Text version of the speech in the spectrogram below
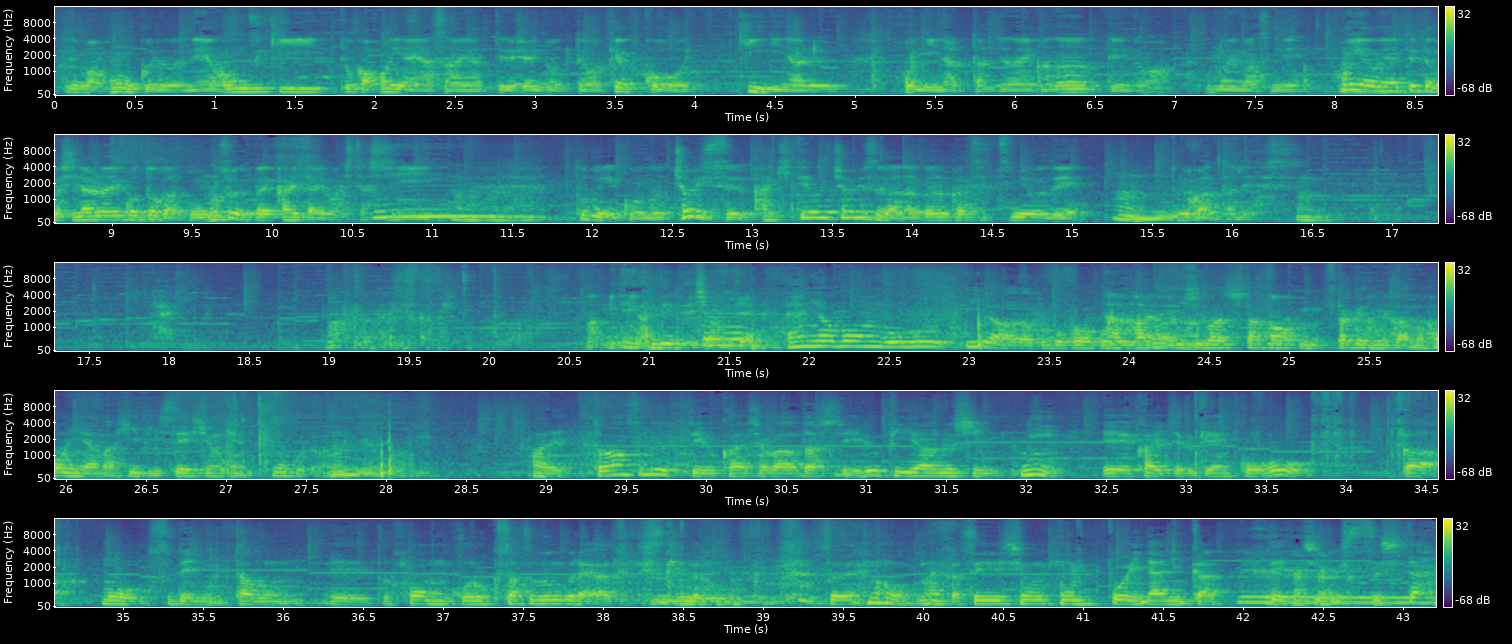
でまあ、本送るね本好きとか本屋屋さんやってる人にとっては結構キーになる本になったんじゃないかなっていうのは思いますね。本屋をやってても知らないことがものすごいいっぱい書いてありましたし、うん。特にこのチョイス書き手のチョイスがなかなか絶妙でうん。良かったです、うん。まあそんな感じですかね。まあみんな読んでるでしょみたいな本屋本オブイヤーだと僕はこれですね、あはいはいはい。石橋武武文さんの本屋の日々青春編ですねこれはね、はい、トランスビューっていう会社が出している PR 誌に、えー書いてる原稿をがもうすでに多分、えー、と本56冊分ぐらいあるんですけど、それのなんか青春編っぽい何かで抽出した、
